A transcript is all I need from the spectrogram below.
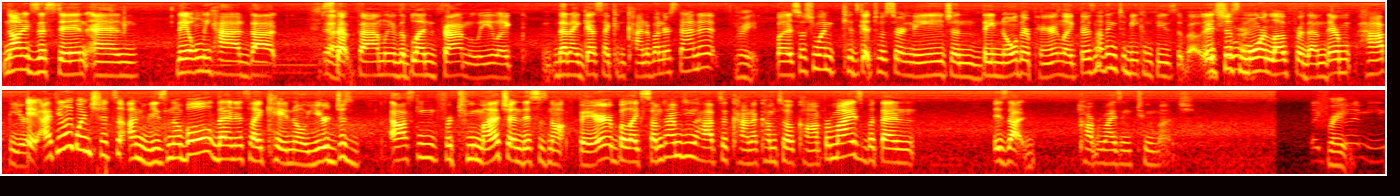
non-existent and they only had that Step. step family or the blended family, like then I guess I can kind of understand it. Right. But especially when kids get to a certain age and they know their parent, like there's nothing to be confused about. It's just more love for them. They're happier. I feel like when shit's unreasonable, then it's like, okay, no, you're just asking for too much and this is not fair. But like sometimes you have to kind of come to a compromise, but then is that compromising too much? Like, Right. i mean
